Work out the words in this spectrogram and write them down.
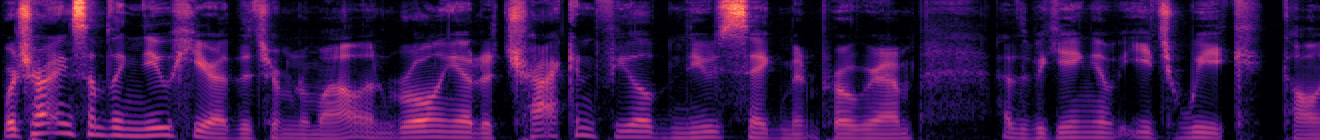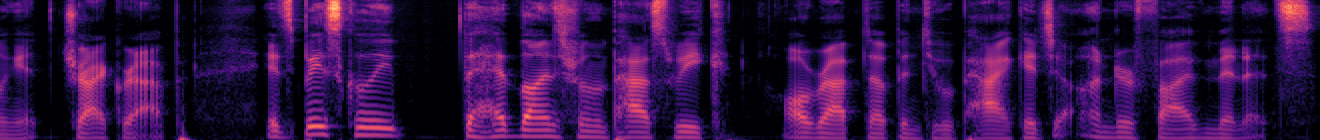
We're trying something new here at the Terminal Mile and rolling out a track and field news segment program at the beginning of each week, calling it Track Wrap. It's basically the headlines from the past week, all wrapped up into a package under five minutes.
